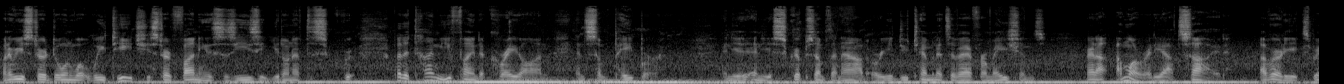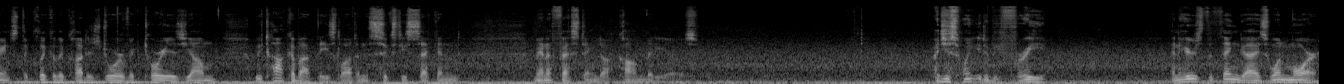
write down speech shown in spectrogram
Whenever you start doing what we teach, you start finding this is easy. You don't have to script. By the time you find a crayon and some paper, and you and you script something out, or you do 10 minutes of affirmations, right? I'm already outside. I've already experienced the click of the cottage door, Victoria's Yum. We talk about these a lot in the 60 second manifesting.com videos. I just want you to be free. And here's the thing, guys one more.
